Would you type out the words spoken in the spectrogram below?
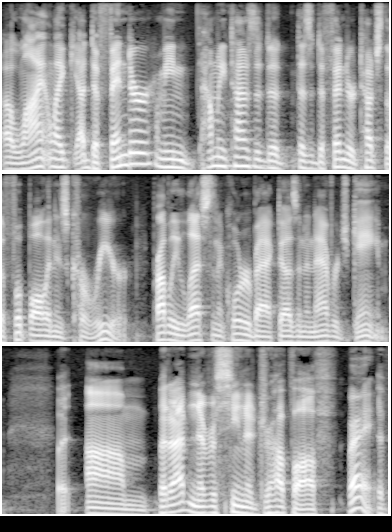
a line like a defender. I mean, how many times did a, does a defender touch the football in his career? Probably less than a quarterback does in an average game. But Um, but I've never seen a drop off Right. of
